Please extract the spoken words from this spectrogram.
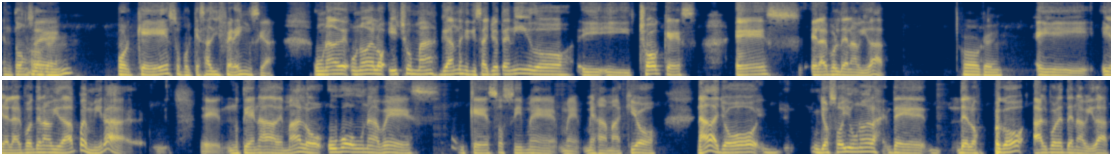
Entonces, porque eso, porque esa diferencia. Una de, uno de los hechos más grandes que quizás yo he tenido y, choques es el árbol de Navidad. Ok. Y, el árbol de Navidad, pues mira, eh, no tiene nada de malo. Hubo una vez que eso sí me, me, me jamaqueó. Nada, yo, yo soy uno de, de, de los pro árboles de Navidad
